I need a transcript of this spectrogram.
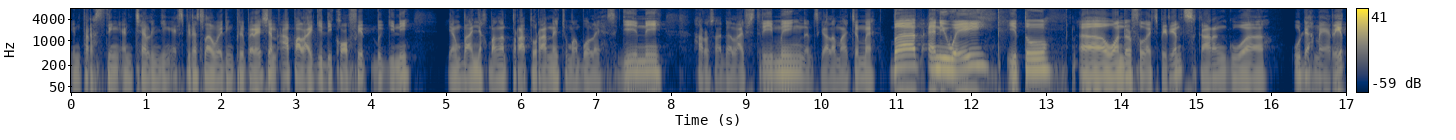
interesting and challenging experience lah wedding preparation, apalagi di COVID begini, yang banyak banget peraturannya cuma boleh segini, harus ada live streaming dan segala macam ya. But anyway, itu uh, wonderful experience. Sekarang gua udah married,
